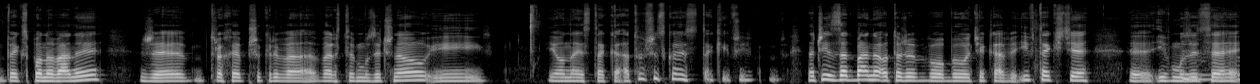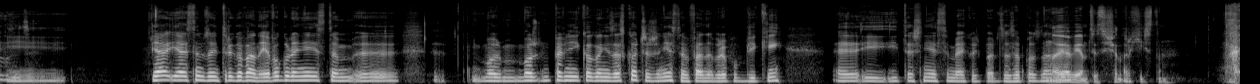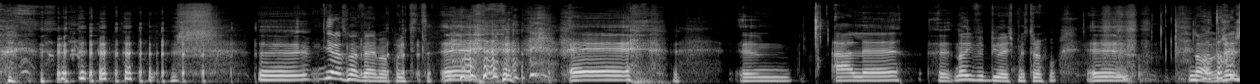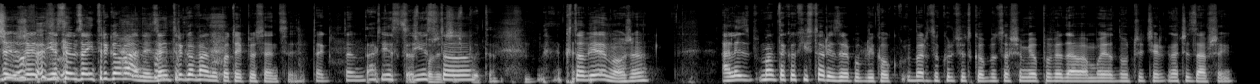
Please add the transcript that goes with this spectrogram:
wyeksponowany, że trochę przykrywa warstwę muzyczną i, i ona jest taka, a tu wszystko jest takie, znaczy jest zadbane o to, żeby było, było ciekawie i w tekście, y, i w muzyce, i ja, ja jestem zaintrygowany. Ja w ogóle nie jestem, y, mo, pewnie nikogo nie zaskoczę, że nie jestem fanem Republiki y, i, i też nie jestem jakoś bardzo zapoznany. No ja wiem, ty jesteś anarchistą. Nie rozmawiajmy o polityce. E, e, ale. E, No i wybiłeś mnie trochę. E, No, No że, że, że jestem zaintrygowany, zaintrygowany po tej piosence. Tak, tam Tak, jest, chcesz jest to, płytę? kto wie, może. Ale mam taką historię z Republiką, bardzo króciutko, bo zawsze mi opowiadała moja nauczycielka, znaczy zawsze,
